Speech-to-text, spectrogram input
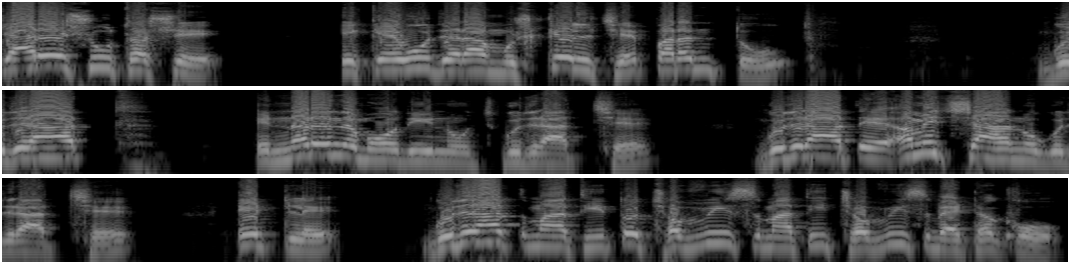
ક્યારે શું થશે એ કહેવું જરા મુશ્કેલ છે, પરંતુ ગુજરાત એ નરેન્દ્ર મોદીનું ગુજરાત છે. ગુજરાત એ અમિત શાહનું ગુજરાત છે. એટલે ગુજરાતમાંથી તો છવ્વીસમાંથી છવ્વીસ બેઠકો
